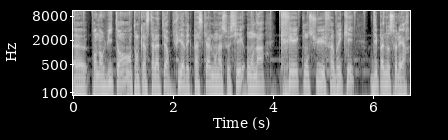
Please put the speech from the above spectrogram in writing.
euh, pendant huit ans, en tant qu'installateur, puis avec Pascal, mon associé, on a créé, conçu et fabriqué des panneaux solaires.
